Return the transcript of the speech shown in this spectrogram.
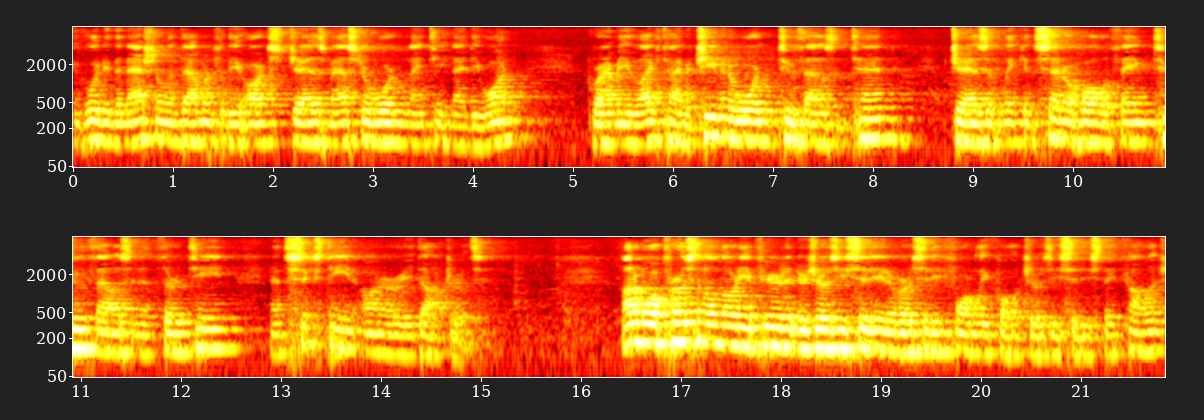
including the National Endowment for the Arts Jazz Master Award in 1991, Grammy Lifetime Achievement Award in 2010, Jazz at Lincoln Center Hall of Fame 2013, and 16 honorary doctorates. On a more personal note, he appeared at New Jersey City University, formerly called Jersey City State College,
